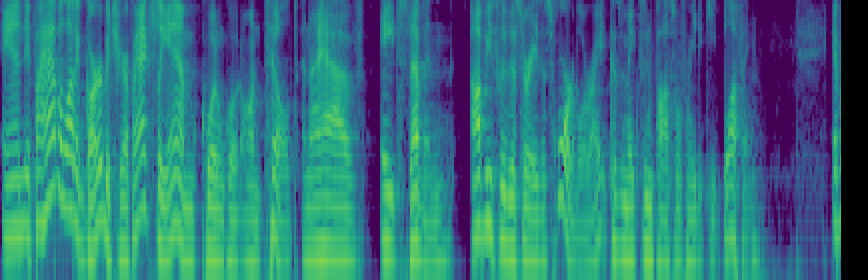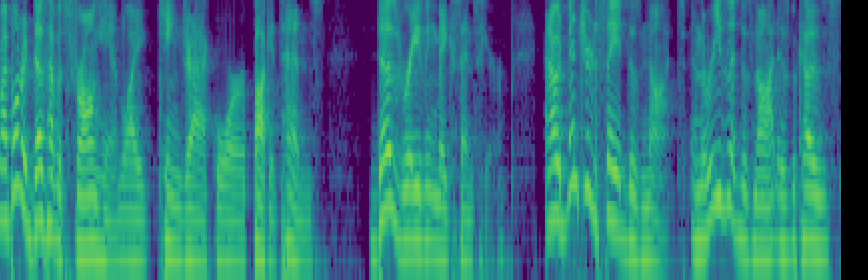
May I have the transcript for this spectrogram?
And if I have a lot of garbage here, if I actually am quote unquote on tilt and I have 8 7, obviously this raise is horrible, right? Because it makes it impossible for me to keep bluffing. If my opponent does have a strong hand like King Jack or Pocket Tens, does raising make sense here? And I would venture to say it does not. And the reason it does not is because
